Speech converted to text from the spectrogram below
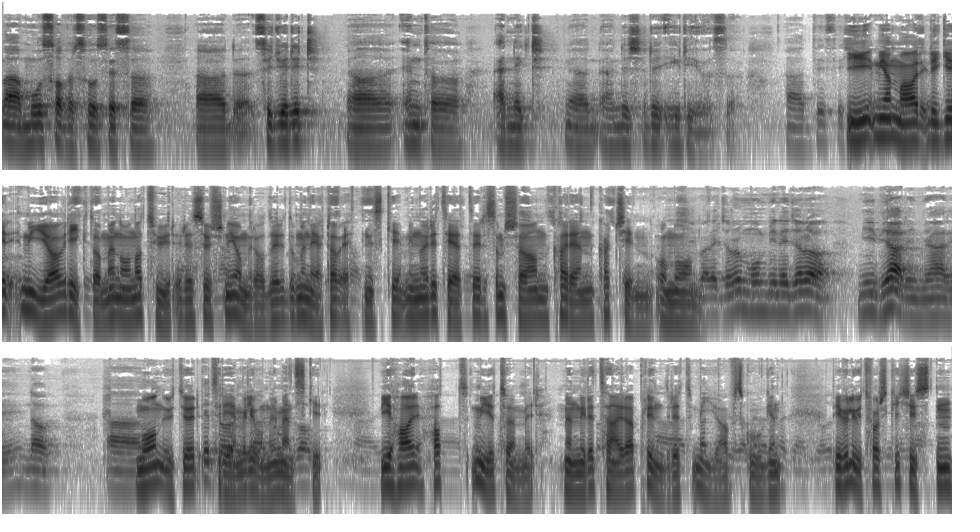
uh, most of the sources, uh, uh, situated uh, in the ethnic uh, areas. I Myanmar ligger mye av rikdommen og naturressursene i områder dominert av etniske minoriteter som shan, karen, kachin og mon. Mon utgjør tre millioner mennesker. Vi har hatt mye tømmer, men militæret har plyndret mye av skogen. Vi vil utforske kysten,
